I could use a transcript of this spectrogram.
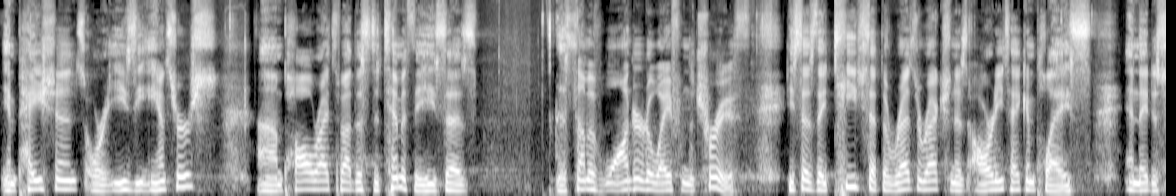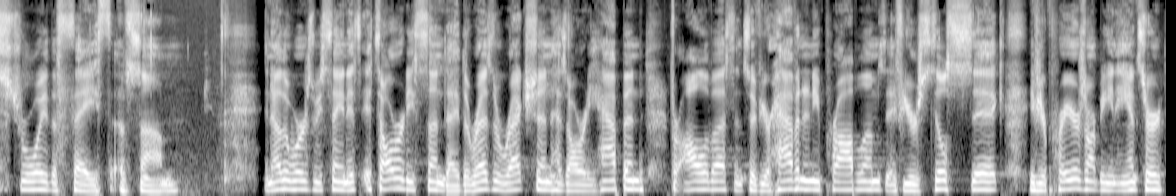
impatience, or easy answers. Um, Paul writes about this to Timothy. He says, that some have wandered away from the truth. He says they teach that the resurrection has already taken place and they destroy the faith of some. In other words, we're saying it's, it's already Sunday. The resurrection has already happened for all of us. And so if you're having any problems, if you're still sick, if your prayers aren't being answered,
